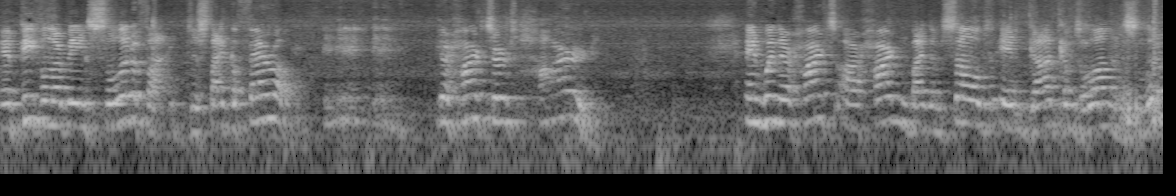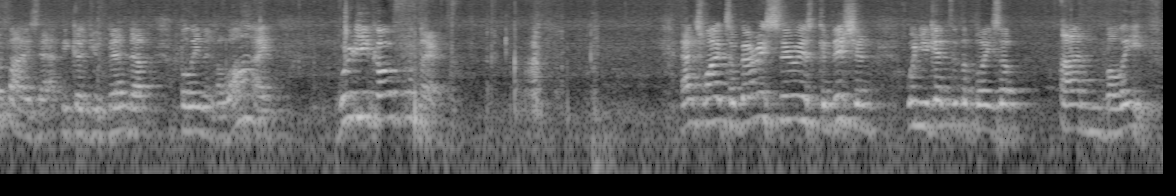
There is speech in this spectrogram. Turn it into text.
And people are being solidified, just like a Pharaoh. Their hearts are hard. And when their hearts are hardened by themselves, and God comes along and solidifies that because you've ended up believing a lie, where do you go from there? That's why it's a very serious condition when you get to the place of unbelief.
